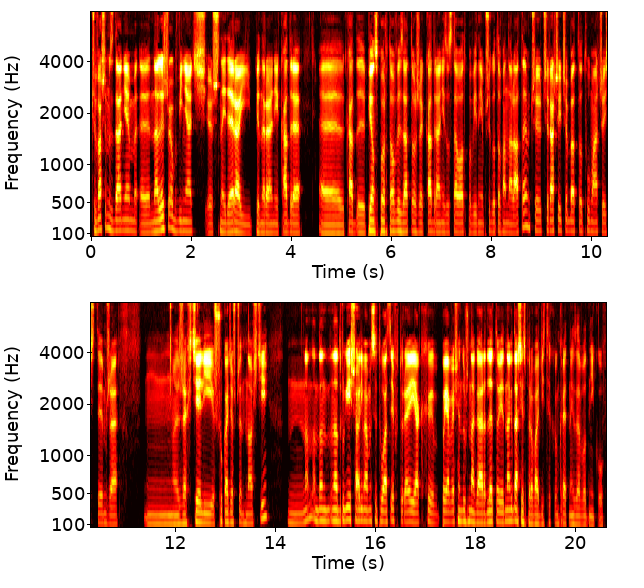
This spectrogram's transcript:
czy waszym zdaniem należy obwiniać Schneidera i generalnie kadrę kad, pion sportowy za to, że kadra nie została odpowiednio przygotowana latem, czy, czy raczej trzeba to tłumaczyć tym, że, mm, że chcieli szukać oszczędności? No, na, na, drugiej szali mamy sytuację, w której jak pojawia się dusz na gardle, to jednak da się sprowadzić tych konkretnych zawodników.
